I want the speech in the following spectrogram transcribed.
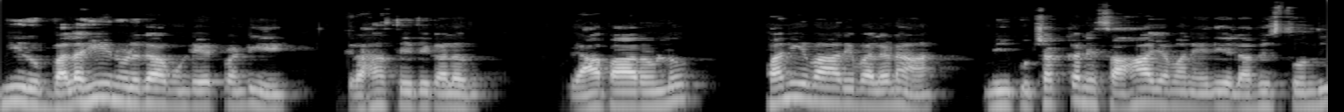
మీరు బలహీనులుగా ఉండేటువంటి గ్రహస్థితి కలదు. వ్యాపారంలో పని వారి వలన మీకు చక్కని సహాయం అనేది లభిస్తుంది.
